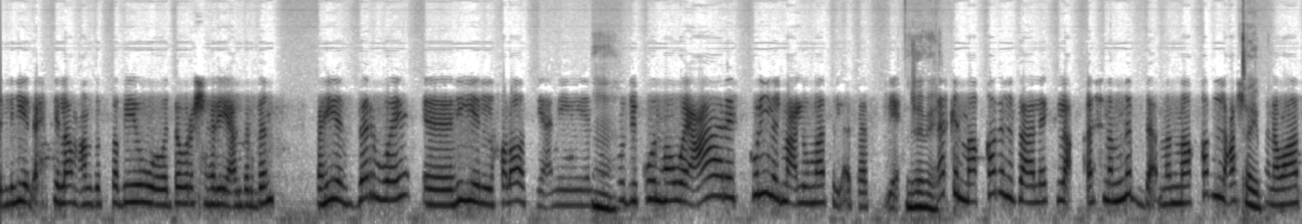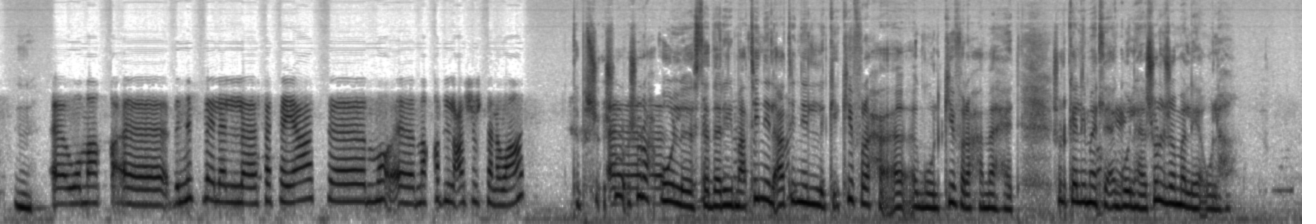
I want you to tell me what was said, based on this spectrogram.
اللي هي الاحتلام عند الصبي والدورة الشهرية عند البنت فهي الذروة آه، هي اللي خلاص يعني المفروض يكون هو عارف كل المعلومات الأساسية. جميل. لكن ما قبل ذلك لا إحنا بنبدأ من ما قبل عشر طيب. سنوات آه وما آه بالنسبة للفتيات ما قبل العشر سنوات. طيب شو شو, شو راح أقول استاذه ريم؟ أعطيني أعطيني كيف راح أقول؟ كيف راح أمهد؟ شو الكلمات اللي أقولها؟ شو الجمل اللي أقولها؟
